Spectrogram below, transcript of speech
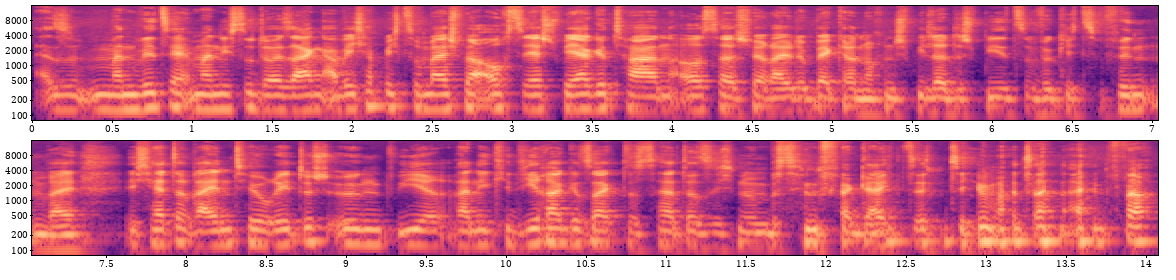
also man will es ja immer nicht so doll sagen, aber ich habe mich zum Beispiel auch sehr schwer getan, außer Geraldo Becker noch einen Spieler des Spiels so wirklich zu finden, weil ich hätte rein theoretisch irgendwie Rani Kedira gesagt, das hat er sich nur ein bisschen vergeigt, indem er dann einfach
